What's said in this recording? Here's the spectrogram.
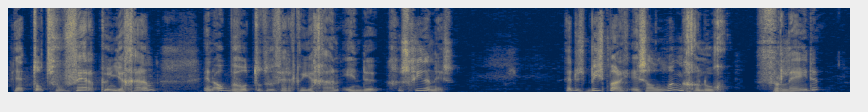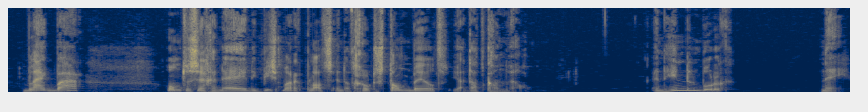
Hè, tot hoe ver kun je gaan? En ook bijvoorbeeld tot hoe ver kun je gaan in de geschiedenis. Dus Bismarck is al lang genoeg verleden, blijkbaar, om te zeggen: nee, die Bismarckplatz en dat grote standbeeld, ja, dat kan wel. En Hindenburg, nee.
